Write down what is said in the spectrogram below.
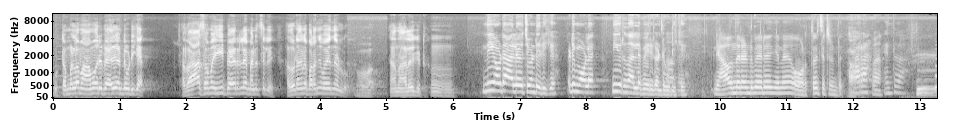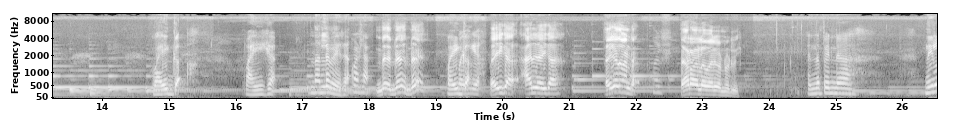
കുട്ടമ്പിള്ള മാമ ഒരു പേര് കണ്ടുപിടിക്കാൻ. സദാസമയം ഈ പേരല്ലേ മനസ്സിൽ. അതുകൊണ്ട് അങ്ങനെ പറഞ്ഞു പോയെന്നേ ഉള്ളൂ. ഞാൻ ഒന്ന് ആലോചിക്കട്ടെ. നീ അവിടെ ആലോചിച്ചോണ്ടിരിക്കുക എടി മോളെ നീ ഒരു നല്ല പേര് കണ്ടുപിടിക്കുക ഞാൻ ഒന്ന് രണ്ട് പേര് ഇങ്ങനെ ഓർത്ത് വെച്ചിട്ടുണ്ട്. എന്തുവാ? വൈഗ. വൈഗ. നല്ല പേരാ. കൊള്ളാം. എന്തേ വൈഗ. ആര് വൈഗ? വൈഗ വേണ്ട. വേറെ പേര് കണ്ടുപിടി എന്നാ പിന്നെ നീള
